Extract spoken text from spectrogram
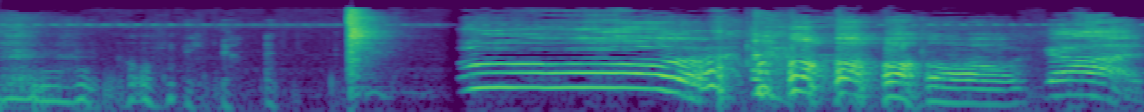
oh my god. Ooh! Oh god!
